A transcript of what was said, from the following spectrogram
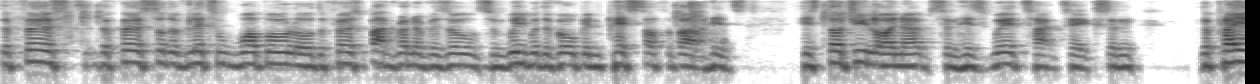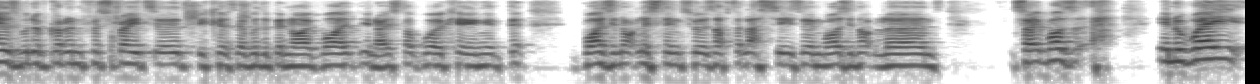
the first the first sort of little wobble or the first bad run of results, and we would have all been pissed off about his his dodgy lineups and his weird tactics, and the players would have gotten frustrated because they would have been like, why you know it's not working? Why is he not listening to us after last season? Why has he not learned? So it was, in a way,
